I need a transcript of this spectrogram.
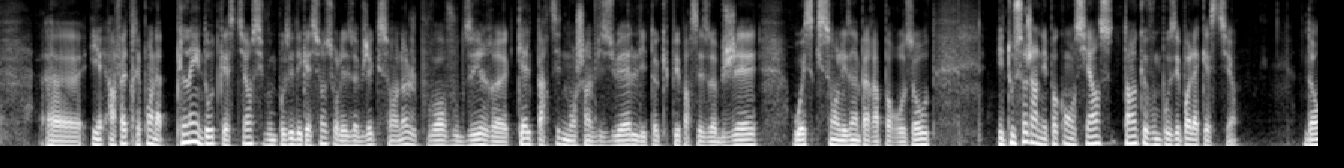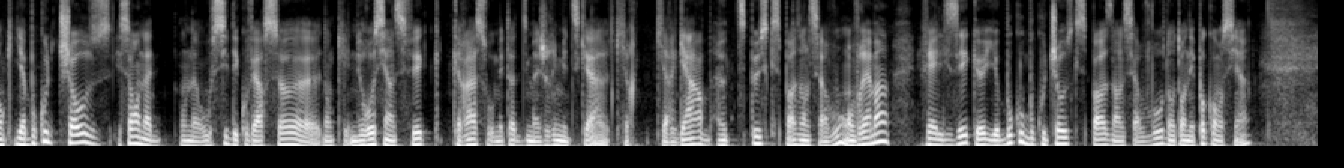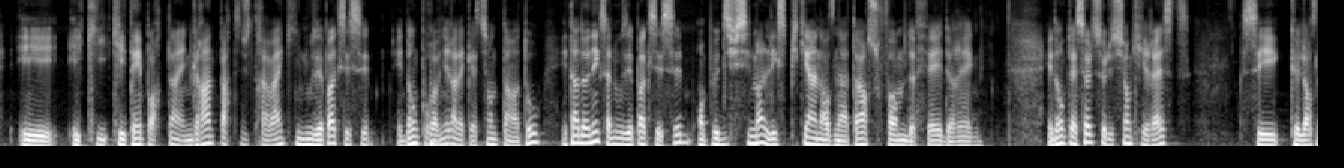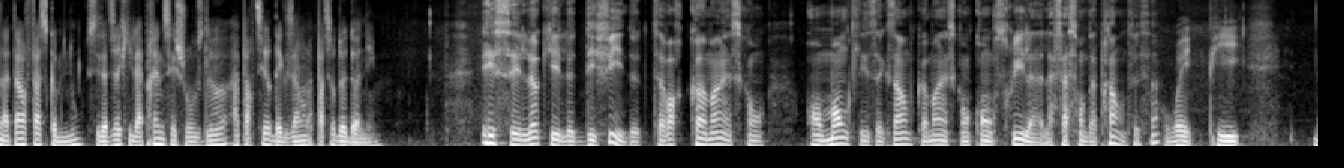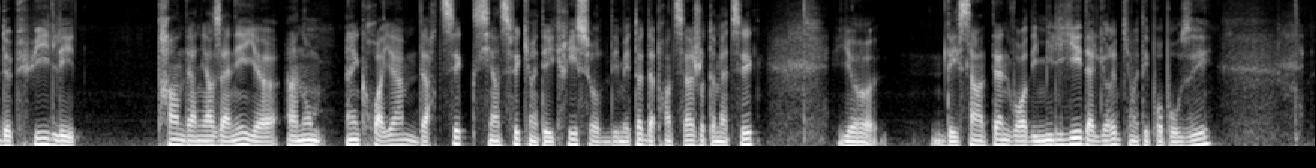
euh, et en fait répondre à plein d'autres questions. Si vous me posez des questions sur les objets qui sont là, je vais pouvoir vous dire euh, quelle partie de mon champ visuel est occupée par ces objets, où est-ce qu'ils sont les uns par rapport aux autres. Et tout ça, j'en ai pas conscience tant que vous ne me posez pas la question. Donc, il y a beaucoup de choses, et ça, on a, on a aussi découvert ça, euh, donc les neuroscientifiques, grâce aux méthodes d'imagerie médicale qui, qui, regardent un petit peu ce qui se passe dans le cerveau, ont vraiment réalisé qu'il y a beaucoup, beaucoup de choses qui se passent dans le cerveau dont on n'est pas conscient et, et qui, qui, est important, une grande partie du travail qui ne nous est pas accessible. Et donc, pour revenir à la question de tantôt, étant donné que ça ne nous est pas accessible, on peut difficilement l'expliquer à un ordinateur sous forme de faits et de règles. Et donc, la seule solution qui reste, c'est que l'ordinateur fasse comme nous, c'est-à-dire qu'il apprenne ces choses-là à partir d'exemples, à partir de données. Et c'est là qu'est le défi de savoir comment est-ce qu'on on montre les exemples, comment est-ce qu'on construit la, la façon d'apprendre, c'est ça? Oui, puis depuis les 30 dernières années, il y a un nombre incroyable d'articles scientifiques qui ont été écrits sur des méthodes d'apprentissage automatique. Il y a des centaines, voire des milliers d'algorithmes qui ont été proposés.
